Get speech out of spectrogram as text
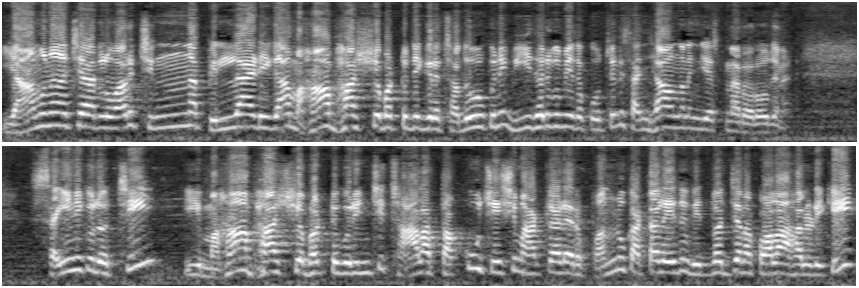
యామునాచార్యుల వారు చిన్న పిల్లాడిగా మహాభాష్య భట్టు దగ్గర చదువుకుని వీధరుగు మీద కూర్చొని సంధ్యావందనం చేస్తున్నారు రోజున. సైనికులు వచ్చి ఈ మహాభాష్య భట్టు గురించి చాలా తక్కువ చేసి మాట్లాడారు. పన్ను కట్టలేదు విద్వజ్జన కోలాహలుడికి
